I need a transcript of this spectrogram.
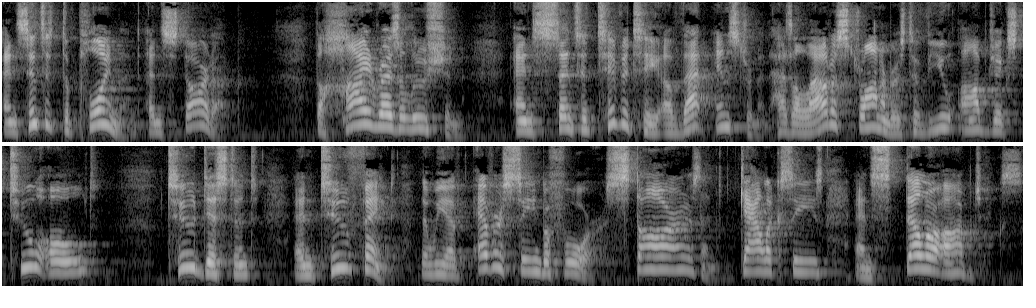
And since its deployment and startup, the high resolution and sensitivity of that instrument has allowed astronomers to view objects too old, too distant, and too faint than we have ever seen before stars and galaxies and stellar objects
